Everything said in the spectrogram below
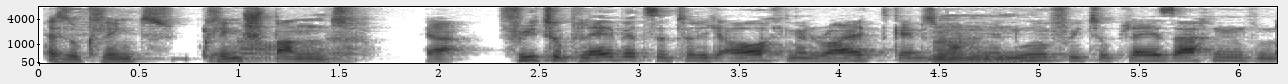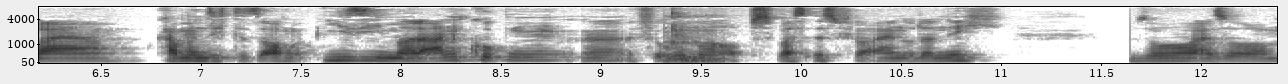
Also klingt, klingt Genau, spannend. Ja, Free-to-Play wird's natürlich auch. Ich meine, Riot Games Mhm. machen ja nur Free-to-Play-Sachen. Von daher kann man sich das auch easy mal angucken, äh, für Mhm. immer, ob's was ist für einen oder nicht. So, also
